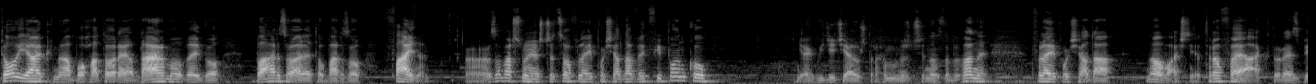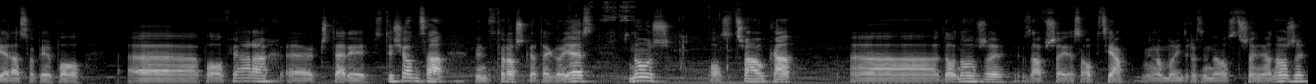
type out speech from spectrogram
to jak na bohatera darmowego, bardzo, ale to bardzo fajne. E, zobaczmy jeszcze co Flay posiada w ekwipunku. Jak widzicie, ja już trochę mam rzeczy nazdobywany. Flay posiada, no właśnie, trofea, które zbiera sobie po e, po ofiarach, e, 4 z 1000, więc troszkę tego jest. Nóż, ostrzałka, e, do noży, zawsze jest opcja, moi drodzy, na ostrzenia noży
